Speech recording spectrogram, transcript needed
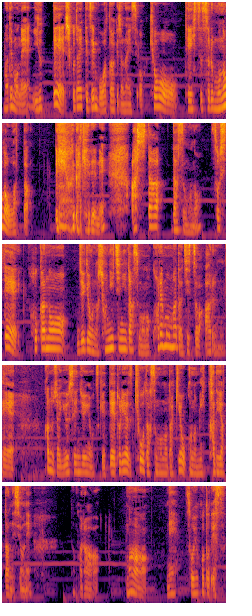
まあでもね、言って宿題って全部終わったわけじゃないんですよ。今日提出するものが終わったっていうだけでね、明日出すもの、そして他の授業の初日に出すもの、これもまだ実はあるんで、彼女は優先順位をつけて、とりあえず今日出すものだけをこの3日でやったんですよね。だから、まあ、ね、そういうことです。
